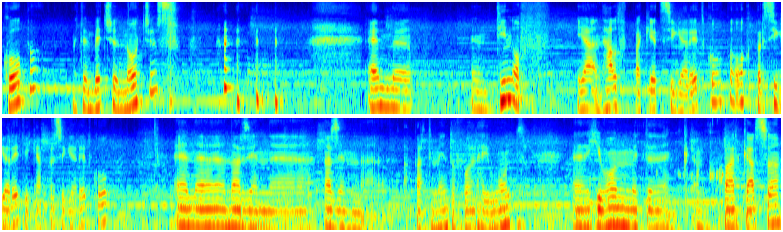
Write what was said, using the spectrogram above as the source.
kopen met een beetje nootjes. en een tien of ja, een half pakket sigaret kopen, ook per sigaret. Je kan per sigaret kopen. En uh, naar zijn, uh, naar zijn uh, appartement of waar hij woont, gewoon met een paar kaarsen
